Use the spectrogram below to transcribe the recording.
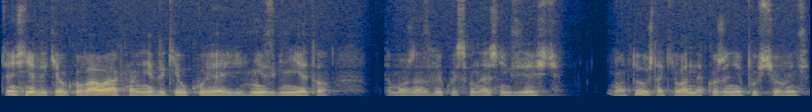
Część nie wykiełkowała, jak nam nie wykiełkuje i nie zgnije, to, to można zwykły słonecznik zjeść. No tu już takie ładne korzenie puściło, więc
